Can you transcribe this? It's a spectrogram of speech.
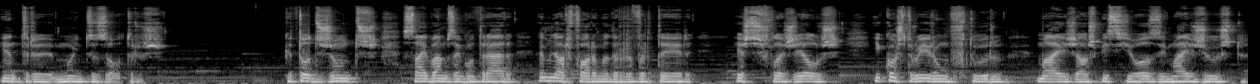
entre muitos outros. Que todos juntos saibamos encontrar a melhor forma de reverter estes flagelos e construir um futuro mais auspicioso e mais justo,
